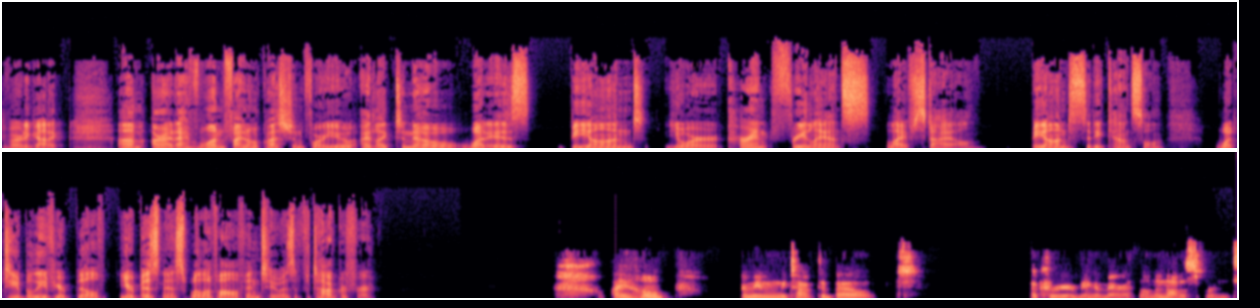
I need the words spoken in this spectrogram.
you've already got it. Um, all right, I have one final question for you. I'd like to know what is beyond your current freelance lifestyle, beyond city council what do you believe your bill your business will evolve into as a photographer? I hope. I mean, we talked about a career being a marathon and not a sprint,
